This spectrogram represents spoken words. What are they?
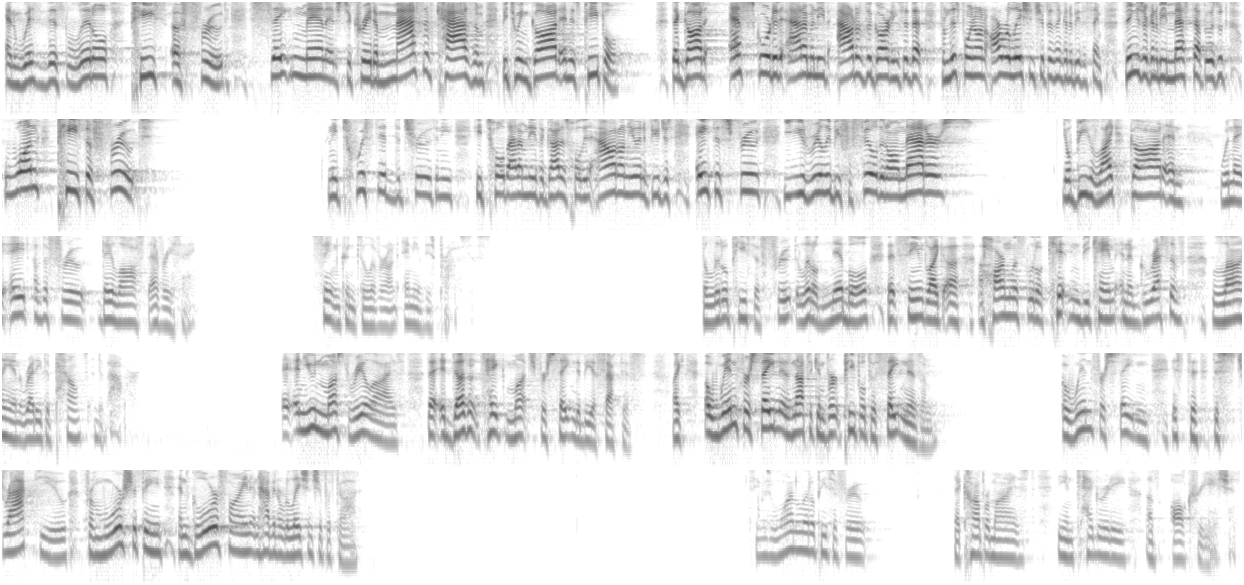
And with this little piece of fruit, Satan managed to create a massive chasm between God and his people that God escorted Adam and Eve out of the garden. He said that from this point on, our relationship isn't going to be the same. Things are going to be messed up. It was with one piece of fruit. And he twisted the truth and he, he told Adam and Eve that God is holding out on you. And if you just ate this fruit, you'd really be fulfilled in all matters. You'll be like God. And when they ate of the fruit, they lost everything. Satan couldn't deliver on any of these promises the little piece of fruit, the little nibble that seemed like a, a, harmless little kitten became an aggressive lion ready to pounce and devour. And you must realize that it doesn't take much for Satan to be effective. Like, a win for Satan is not to convert people to Satanism. A win for Satan is to distract you from worshiping and glorifying and having a relationship with God. See, it was one little piece of fruit that compromised the integrity of all creation.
